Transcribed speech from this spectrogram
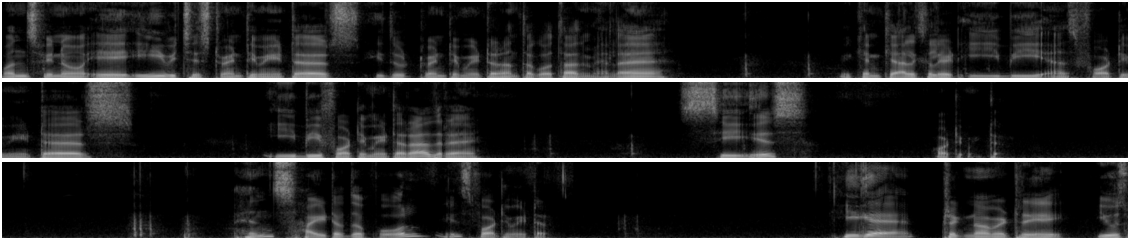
once we know A E which is twenty meters ಇದು ಟ್ವೆಂಟಿ ಮೀಟರ್ ಅಂತ ಗೊತ್ತಾದ ಮೇಲೆ we can calculate E B as forty meters E B forty meter ಆದರೆ C is forty meter hence height of the pole is forty meter ಹೀಗೆ ಟ್ರಿಗ್ನೋಮೆಟ್ರಿ ಯೂಸ್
